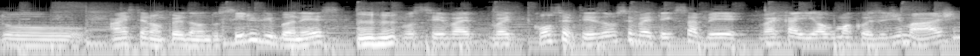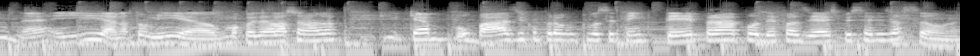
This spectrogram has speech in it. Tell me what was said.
do Einstein não, perdão, do Sírio Libanês, uhum. você vai, vai com certeza você vai ter que saber, vai cair alguma coisa de imagem, né? E anatomia, alguma coisa relacionada que, é o básico para que você tem que ter para poder fazer a especialização, né?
